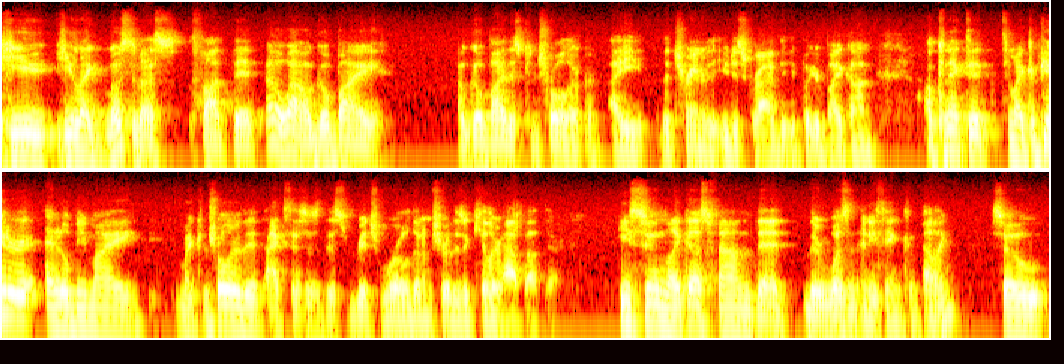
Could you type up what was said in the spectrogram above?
he, he, like most of us, thought that, oh, wow, I'll go buy. I'll go buy this controller, i.e., the trainer that you described that you put your bike on. I'll connect it to my computer and it'll be my my controller that accesses this rich world, and I'm sure there's a killer app out there. He soon, like us, found that there wasn't anything compelling. So,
